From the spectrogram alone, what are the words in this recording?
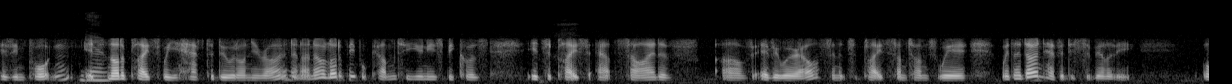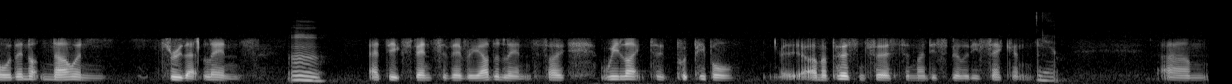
is important. Yeah. It's not a place where you have to do it on your own. And I know a lot of people come to unis because it's a place outside of, of everywhere else, and it's a place sometimes where, where they don't have a disability or they're not known through that lens Mm. at the expense of every other lens. So we like to put people, uh, I'm a person first and my disability second. Yeah. Um,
